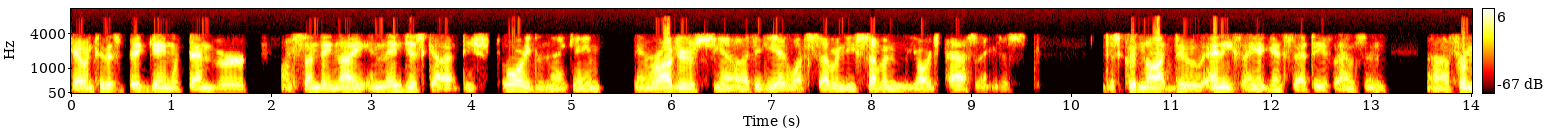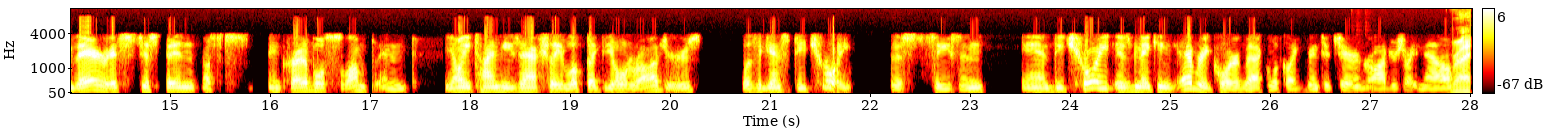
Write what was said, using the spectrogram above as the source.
going to this big game with Denver on Sunday night, and they just got destroyed in that game. And Rodgers, you know, I think he had what 77 yards passing, just just could not do anything against that defense. And uh, from there, it's just been an incredible slump. And the only time he's actually looked like the old Rodgers was against Detroit this season. And Detroit is making every quarterback look like vintage Aaron Rodgers right now, right?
